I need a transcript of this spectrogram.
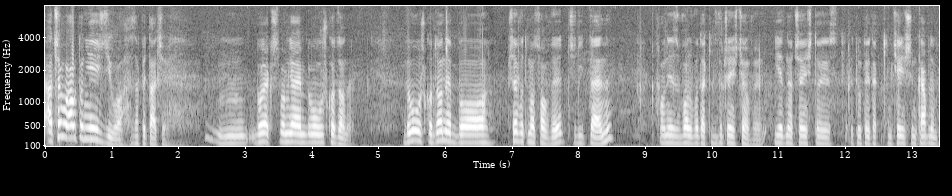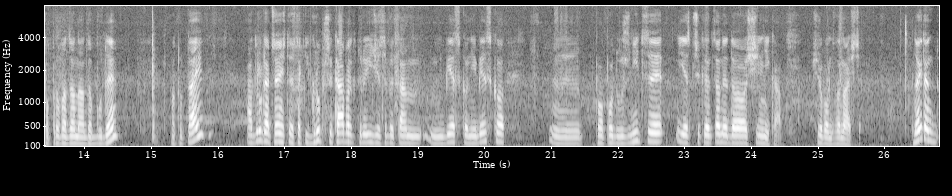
A czemu auto nie jeździło? Zapytacie. Mm, Bo jak wspomniałem, było uszkodzone. Było uszkodzone, bo przewód masowy, czyli ten, on jest Volvo taki dwuczęściowy. Jedna część to jest tutaj takim cieńszym kablem poprowadzona do budy, o tutaj, a druga część to jest taki grubszy kabel, który idzie sobie tam niebiesko-niebiesko yy, po podłużnicy i jest przykręcony do silnika śrubą 12. No i ten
